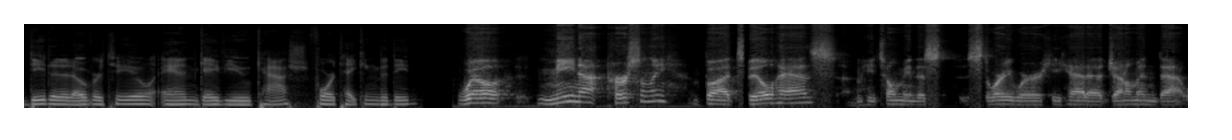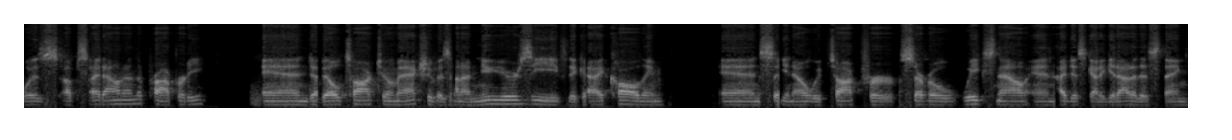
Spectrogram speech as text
deeded it over to you and gave you cash for taking the deed? Well, me not personally, but Bill has. He told me this story where he had a gentleman that was upside down on the property, and Bill talked to him. Actually, it was on a New Year's Eve. The guy called him and said, you know, we've talked for several weeks now, and I just got to get out of this thing.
